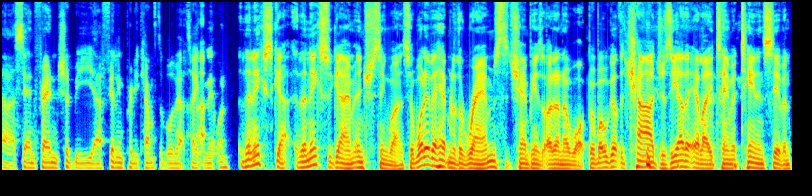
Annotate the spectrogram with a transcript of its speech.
uh, San Fran should be uh, feeling pretty comfortable about taking that one. The next ga- the next game, interesting one. So whatever happened to the Rams, the champions, I don't know what, but we've got the Chargers, the other LA team at ten and seven,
